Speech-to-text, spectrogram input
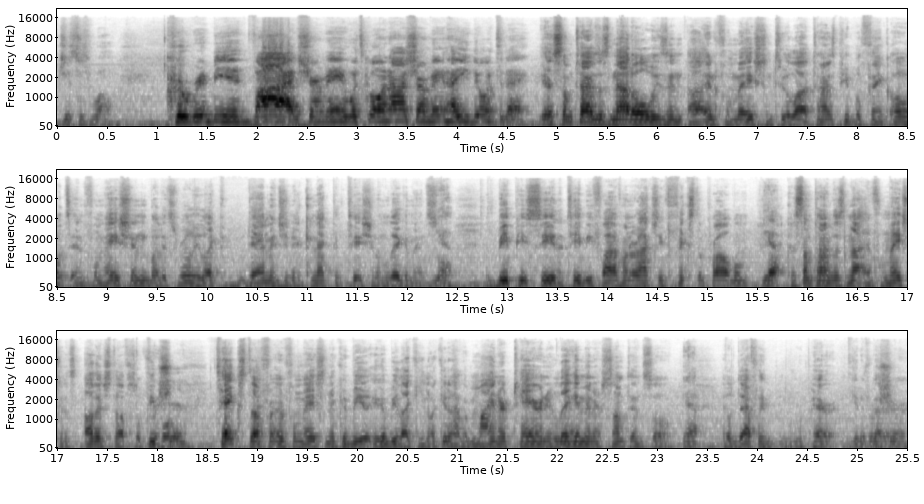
just as well. Caribbean vibes, Charmaine. What's going on, Charmaine? How you doing today? Yeah, sometimes it's not always in, uh, inflammation too. A lot of times people think, oh, it's inflammation, but it's really like damage in your connective tissue and ligaments. So Yeah. the BPC and the TB500 actually fix the problem. Yeah. Because sometimes it's not inflammation; it's other stuff. So people sure. take stuff for inflammation. It could be it could be like you know, you could have a minor tear in your ligament or something. So Yeah. it'll definitely repair it, get it For better. sure.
